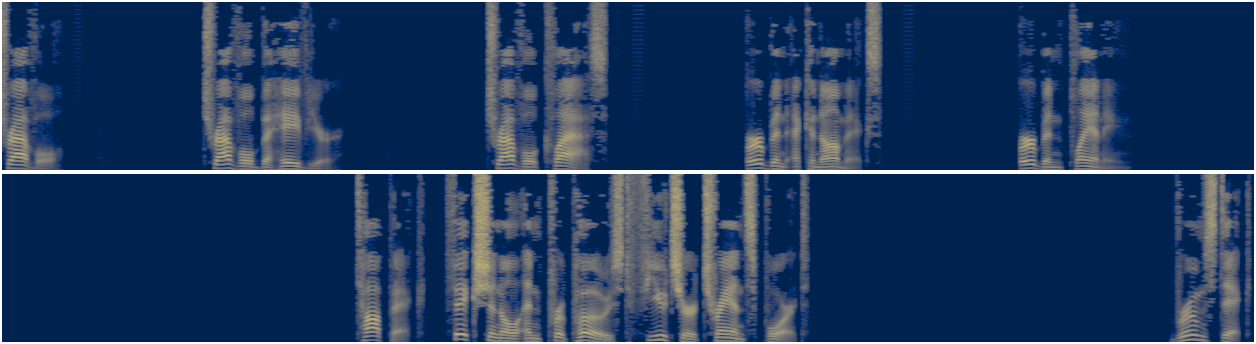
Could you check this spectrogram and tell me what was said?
Travel Travel behavior Travel class Urban economics Urban planning Topic: Fictional and proposed future transport. Broomstick.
